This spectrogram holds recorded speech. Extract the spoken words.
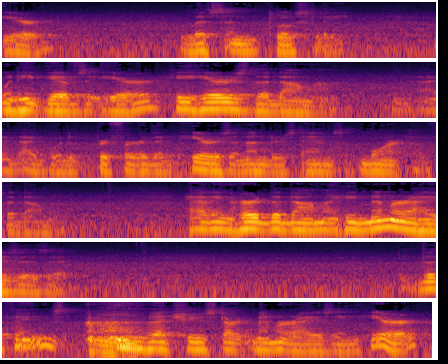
ear. Listen closely. When he gives ear, he hears the Dhamma. I, I would prefer that hears and understands more of the Dhamma. Having heard the Dhamma, he memorizes it. The things that you start memorizing here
